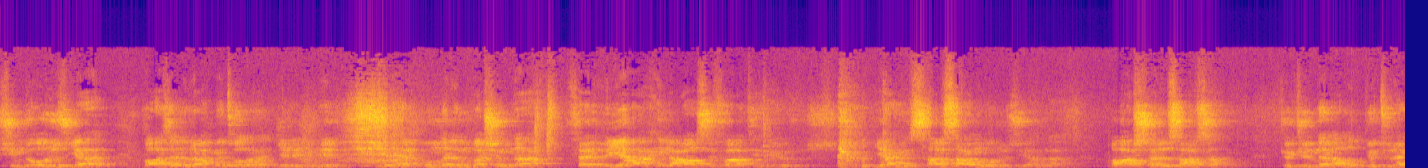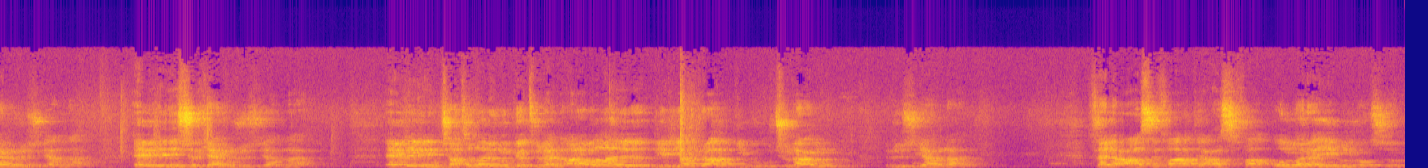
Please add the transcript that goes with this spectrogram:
Şimdi o rüzgar bazen rahmet olarak gelebilir. Yine hep bunların başında ferriyahil asifat diyoruz. Yani sarsan o rüzgarlar, ağaçları sarsan, kökünden alıp götüren rüzgarlar, evleri söken rüzgarlar, evlerin çatılarını götüren, arabaları bir yaprak gibi uçuran rüzgarlar. Fel asifati asfa, onlara yemin olsun.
